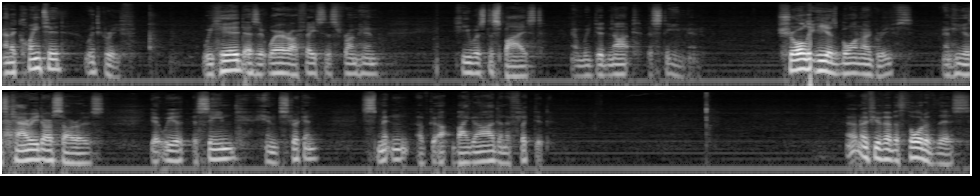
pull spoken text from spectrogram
and acquainted with grief. We hid, as it were, our faces from him. He was despised, and we did not esteem him. Surely he has borne our griefs, and he has carried our sorrows. Yet we esteemed him stricken, smitten God, by God, and afflicted. I don't know if you've ever thought of this,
